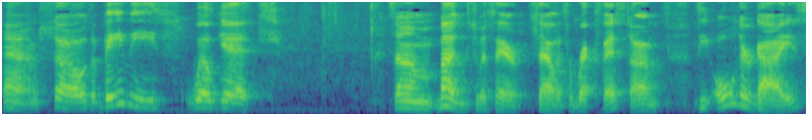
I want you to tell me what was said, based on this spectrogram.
Um, so the babies will get some bugs with their salad for breakfast. Um, the older guys,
